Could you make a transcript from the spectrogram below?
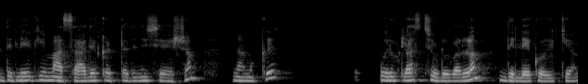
അതിലേക്ക് ഈ മസാലയൊക്കെ ഇട്ടതിന് ശേഷം നമുക്ക് ഒരു ഗ്ലാസ് ചുടുവെള്ളം ഇതിലേക്ക് ഒഴിക്കാം.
